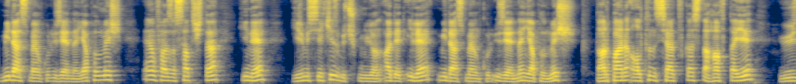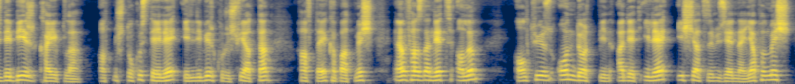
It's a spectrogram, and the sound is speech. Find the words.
Midas Menkul üzerinden yapılmış. En fazla satışta yine 28,5 milyon adet ile Midas Menkul üzerinden yapılmış. Darphane altın sertifikası da haftayı %1 kayıpla 69 TL 51 kuruş fiyattan haftayı kapatmış. En fazla net alım 614 bin adet ile iş yatırım üzerinden yapılmış.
